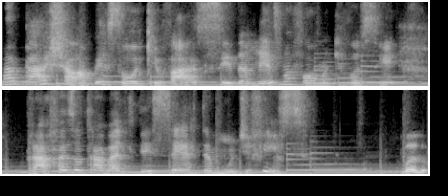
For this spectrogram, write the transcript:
Mas para achar uma pessoa que vá ser da mesma forma que você, para fazer o trabalho que dê certo, é muito difícil. Mano,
